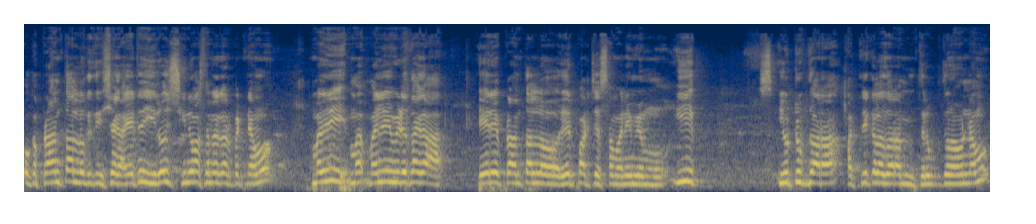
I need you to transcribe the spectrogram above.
ఒక ప్రాంతాల్లోకి తీసేగా. అయితే ఈరోజు శ్రీనివాస నగర్ పెట్టినాము. మళ్ళీ మ- మళ్ళీ విడతగా వేరే ప్రాంతాల్లో ఏర్పాటు చేస్తామని మేము ఈ యూట్యూబ్ ద్వారా పత్రికల ద్వారా మేము తెలుపుతూ ఉన్నాము.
